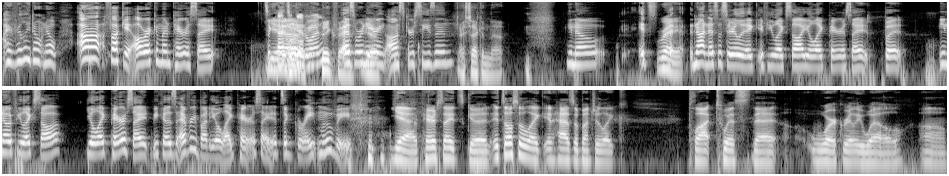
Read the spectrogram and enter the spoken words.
I really don't know. Ah, fuck it. I'll recommend Parasite. It's a Yeah. That's a good one. Big fan, As we're yeah. nearing Oscar season, I second that. you know, it's Right. not necessarily like if you like Saw, you'll like Parasite, but you know, if you like Saw, you'll like Parasite because everybody will like Parasite. It's a great movie. Yeah, Parasite's good. It's also like it has a bunch of like plot twists that work really well. Um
